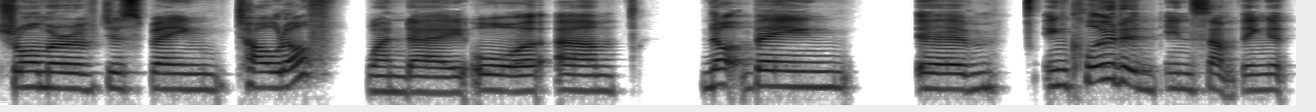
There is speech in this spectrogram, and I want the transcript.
trauma of just being told off one day or um, not being um, included in something. It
